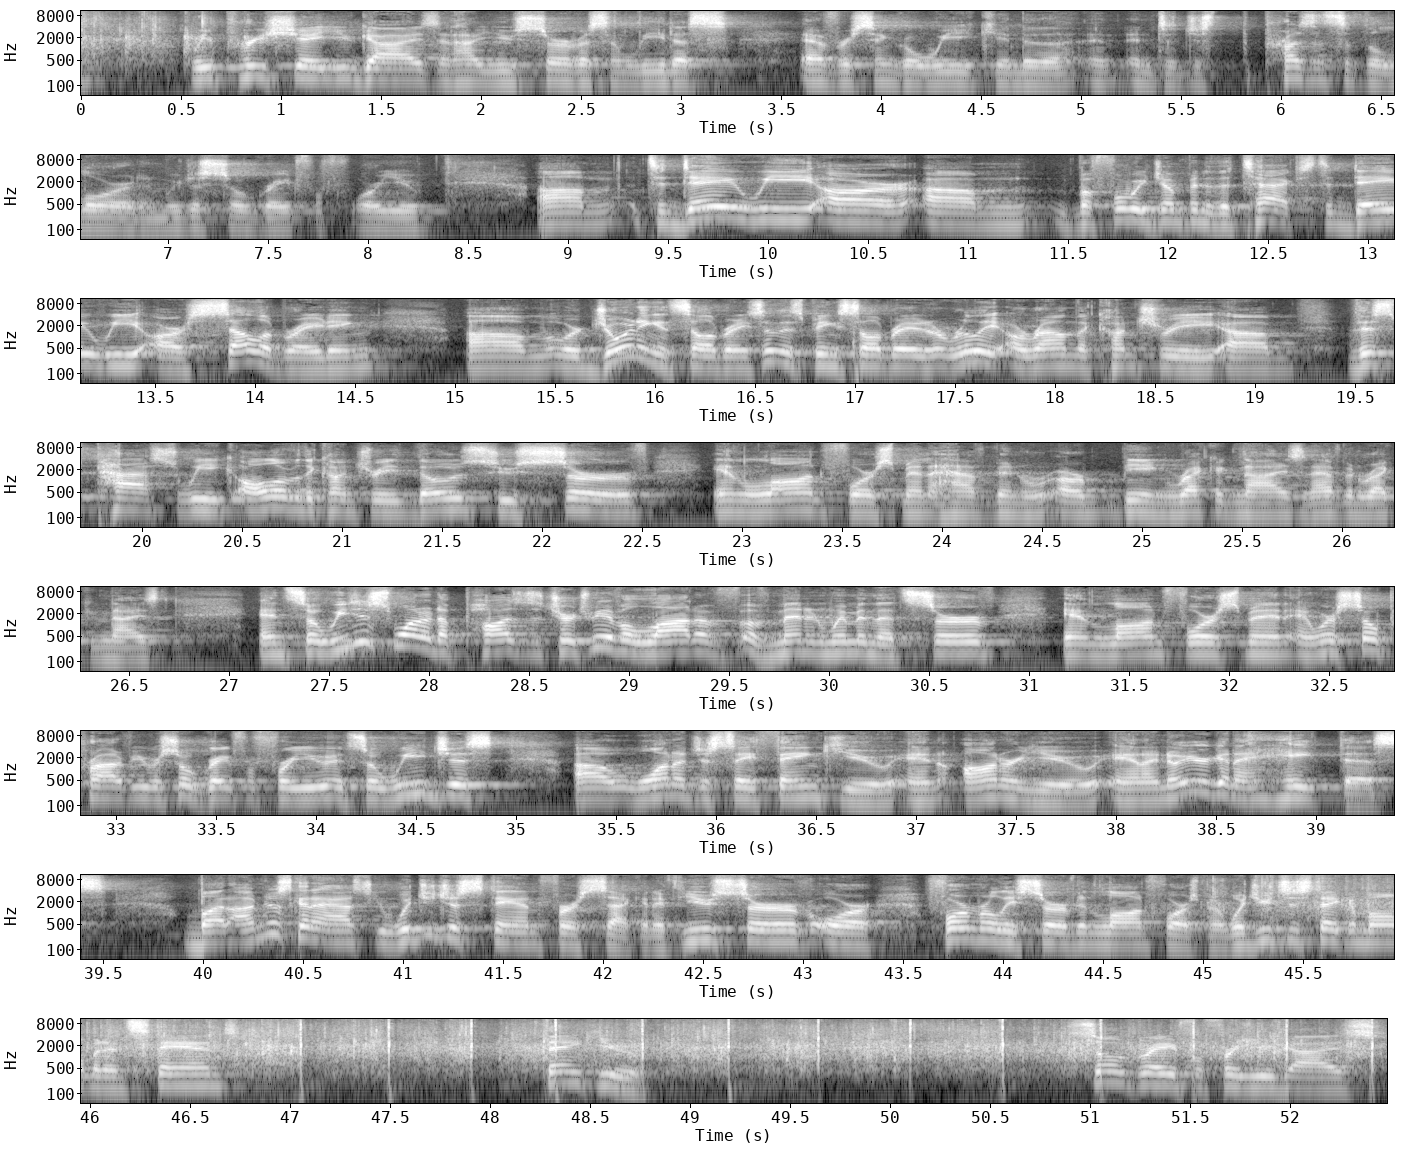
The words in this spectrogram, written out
We appreciate you guys and how you serve us and lead us every single week into, the, into just the presence of the Lord, and we're just so grateful for you. Um, today we are, um, before we jump into the text, today we are celebrating. Um, we're joining in celebrating something that's being celebrated really around the country uh, this past week, all over the country. Those who serve in law enforcement have been are being recognized and have been recognized and so we just wanted to pause the church. We have a lot of, of men and women that serve in law enforcement, and we're so proud of you. We're so grateful for you. And so we just uh, want to just say thank you and honor you. And I know you're going to hate this, but I'm just going to ask you would you just stand for a second? If you serve or formerly served in law enforcement, would you just take a moment and stand? Thank you. So grateful for you guys.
